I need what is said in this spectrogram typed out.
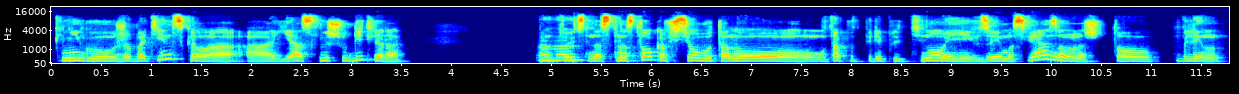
книгу Жаботинского, а я слышу Гитлера. Угу. То есть настолько все вот оно вот так вот переплетено и взаимосвязано, что, блин,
